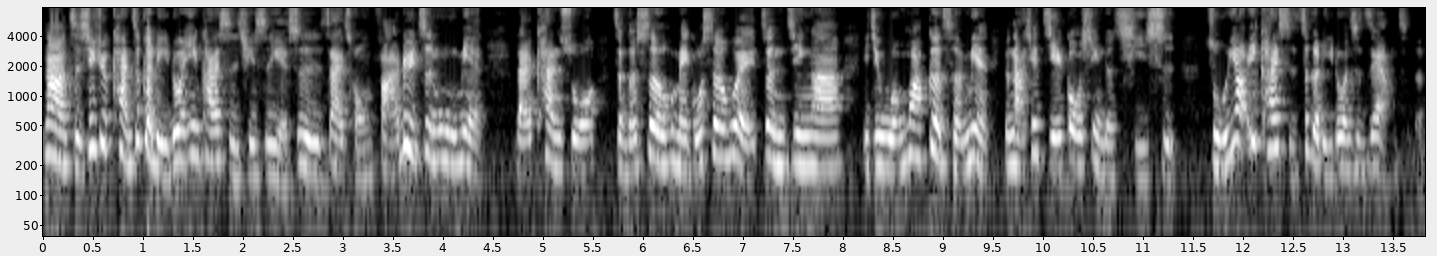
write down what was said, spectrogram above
那仔细去看这个理论，一开始其实也是在从法律字幕面来看，说整个社会、美国社会、政经啊，以及文化各层面有哪些结构性的歧视。主要一开始这个理论是这样子的，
